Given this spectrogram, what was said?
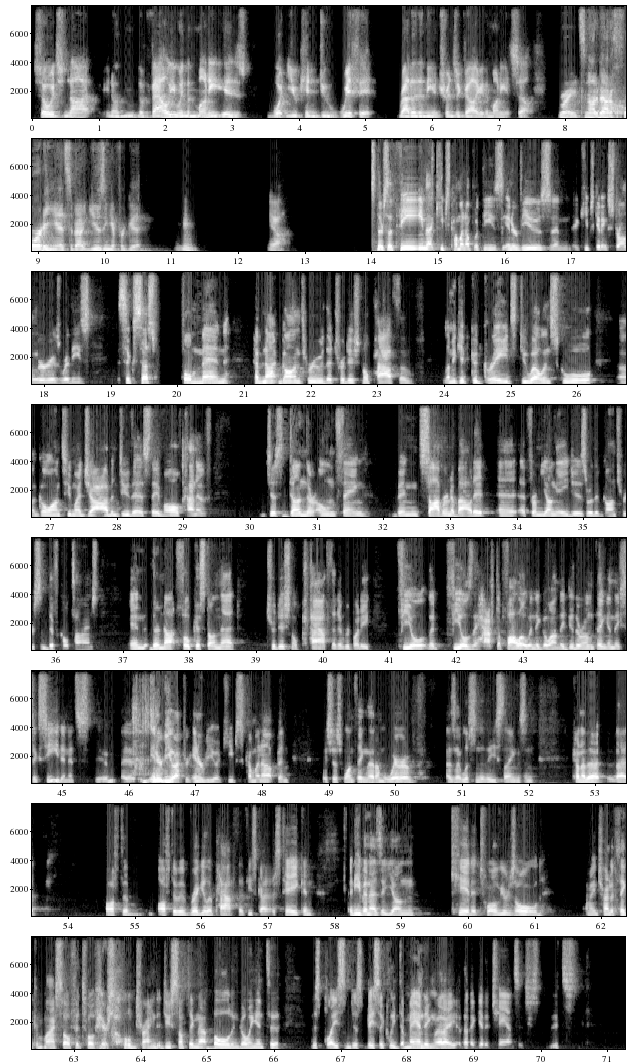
So it's not, you know, the value in the money is what you can do with it, rather than the intrinsic value of the money itself. Right. It's not about hoarding it. It's about using it for good. Mm-hmm. Yeah. There's a theme that keeps coming up with these interviews and it keeps getting stronger is where these successful men have not gone through the traditional path of let me get good grades, do well in school, uh, go on to my job and do this. They've all kind of just done their own thing, been sovereign about it uh, from young ages, or they've gone through some difficult times, and they're not focused on that traditional path that everybody feel that feels they have to follow and they go out and they do their own thing and they succeed and it's uh, interview after interview it keeps coming up and it's just one thing that i'm aware of as i listen to these things and kind of that that off the off the regular path that these guys take and and even as a young kid at 12 years old i mean trying to think of myself at 12 years old trying to do something that bold and going into this place and just basically demanding that i that i get a chance it's just, it's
